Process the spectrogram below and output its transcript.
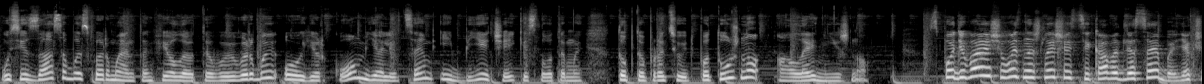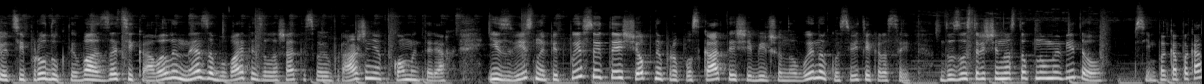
Усі засоби з ферментом фіолетової верби, огірком, ялівцем і біячей кислотами, тобто працюють потужно, але ніжно. Сподіваюся, що ви знайшли щось цікаве для себе. Якщо ці продукти вас зацікавили, не забувайте залишати свої враження в коментарях. І, звісно, підписуйтесь, щоб не пропускати ще більше новинок у світі краси. До зустрічі в наступному відео. Всім пока-пока!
